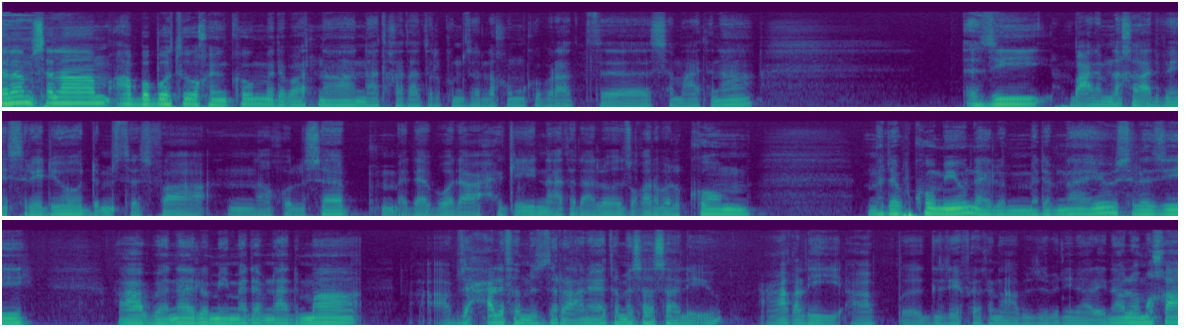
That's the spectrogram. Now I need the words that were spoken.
ሰላም ሰላም ኣብ በቦትኡ ኮንኩም መደባትና እናተኸታተልኩም ዘለኹም ክቡራት ሰማዕትና እዚ ብዓለም ለኸ ኣድቨንስ ሬድዮ ድምፂ ተስፋ ንኹሉ ሰብ መደብ ወደኣ ሕቂ እናተዳለወ ዝቐርበልኩም መደብኩም እዩ ናይ ሎሚ መደብና እዩ ስለዚ ኣብ ናይ ሎሚ መደብና ድማ ኣብ ዝሓለፈ ምስ ዝረኣናዮ ተመሳሳሊ እዩ ዓቕሊ ኣብ ግዜ ፈተና ኣብ ዝብል ኢና ርኢና ሎሚ ከዓ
